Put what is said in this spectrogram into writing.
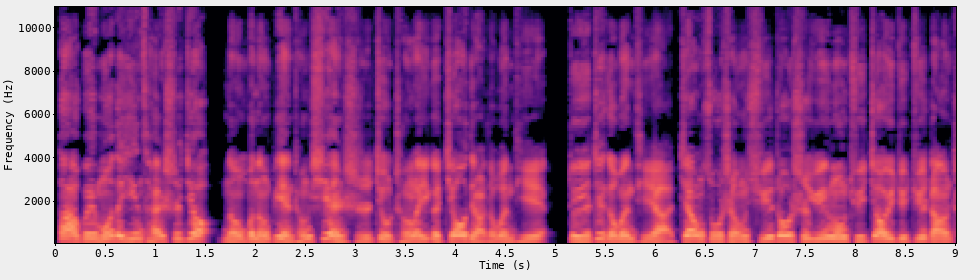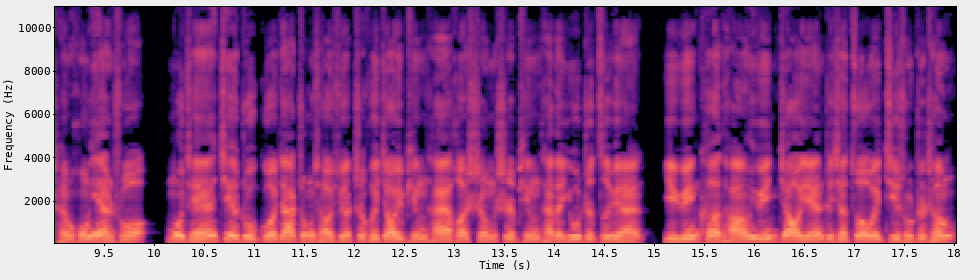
大规模的因材施教能不能变成现实，就成了一个焦点的问题。对于这个问题啊，江苏省徐州市云龙区教育局局长陈红艳说，目前借助国家中小学智慧教育平台和省市平台的优质资源，以云课堂、云教研这些作为技术支撑，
